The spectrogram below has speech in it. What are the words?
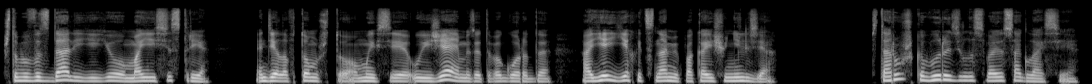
чтобы вы сдали ее моей сестре. Дело в том, что мы все уезжаем из этого города, а ей ехать с нами пока еще нельзя. Старушка выразила свое согласие,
